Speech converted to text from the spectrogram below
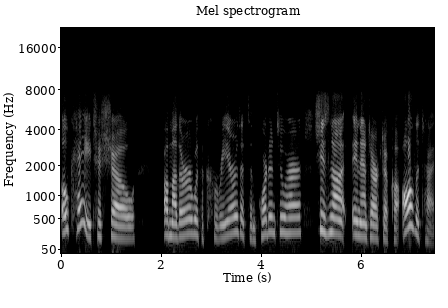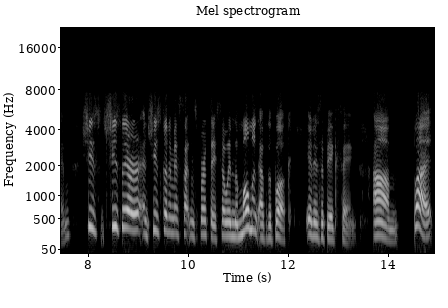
okay to show a mother with a career that's important to her. She's not in Antarctica all the time. She's she's there and she's going to miss Sutton's birthday. So in the moment of the book, it is a big thing. Um, but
